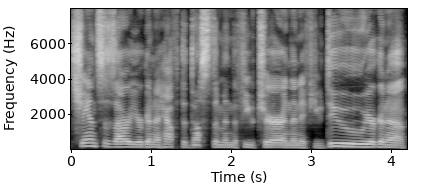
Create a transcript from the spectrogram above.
chances are you're going to have to dust them in the future and then if you do you're going to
